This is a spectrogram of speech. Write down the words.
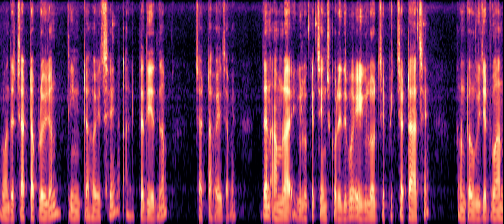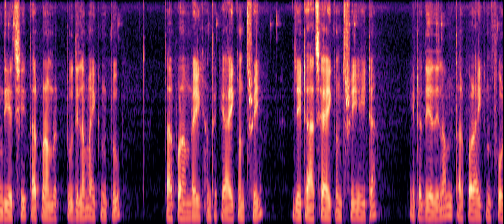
আমাদের চারটা প্রয়োজন। তিনটা হয়েছে, আরেকটা দিয়ে দিলাম। চারটা হয়ে যাবে। দেন আমরা এগুলোকে চেঞ্জ করে দিব। এইগুলোর যে পিকচারটা আছে কাউন্টার উইজেট ওয়ান দিয়েছি, তারপর আমরা টু দিলাম আইকন টু তারপর আমরা এইখান থেকে আইকন থ্রি যেটা আছে আইকন থ্রি এইটা, এটা দিয়ে দিলাম, তারপর আইকন ফোর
